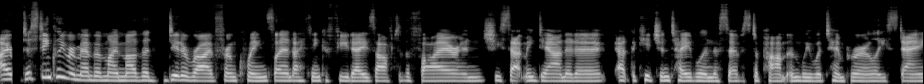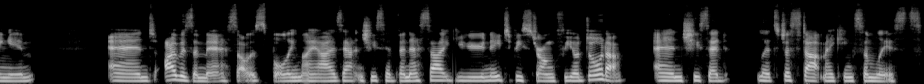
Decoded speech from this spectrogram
I distinctly remember my mother did arrive from Queensland, I think a few days after the fire, and she sat me down at a at the kitchen table in the serviced apartment we were temporarily staying in. And I was a mess. I was bawling my eyes out. And she said, Vanessa, you need to be strong for your daughter. And she said, let's just start making some lists.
